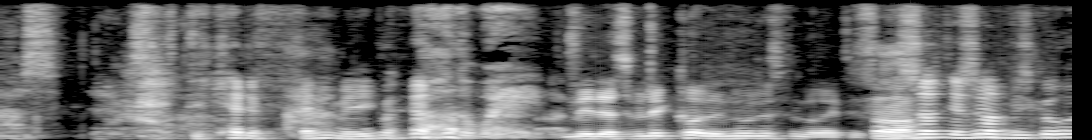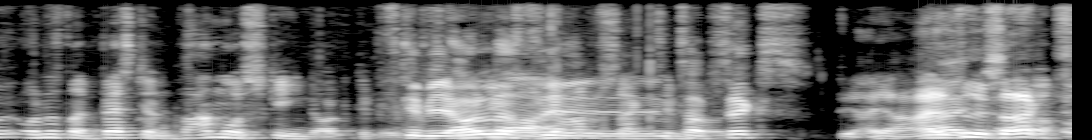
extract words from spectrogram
Lars, jeg Det kan det fandme ikke være. Ej, men det er selvfølgelig ikke koldt nu, det er selvfølgelig rigtigt. Så Jeg synes, jeg synes, at vi skal understrege, at Bastion var måske nok det bedste. skal vi holde Ja, det os til til en top mig 6? Det har jeg aldrig sagt.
